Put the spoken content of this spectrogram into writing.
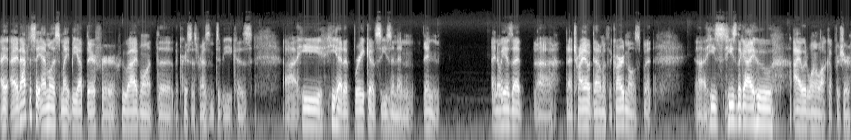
I, I'd have to say Emilus might be up there for who I'd want the the Christmas present to be because uh, he he had a breakout season, and and I know he has that uh, that tryout down with the Cardinals, but. Uh, he's he's the guy who I would want to lock up for sure.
